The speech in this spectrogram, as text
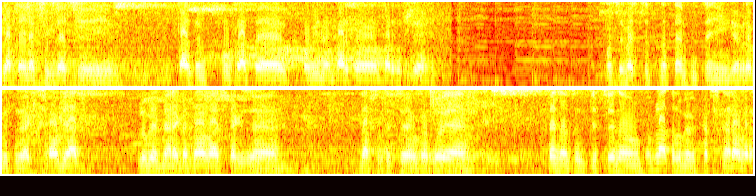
jak najlepszych rzeczy i z każdym współpracę wspominam bardzo, bardzo przyjemnie. Odpoczywać przed następnym treningiem, robię sobie jakiś obiad, lubię w miarę gotować, także zawsze coś sobie ugotuję. Spędzam czas z dziewczyną, w lato lubię wyskoczyć na rower.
